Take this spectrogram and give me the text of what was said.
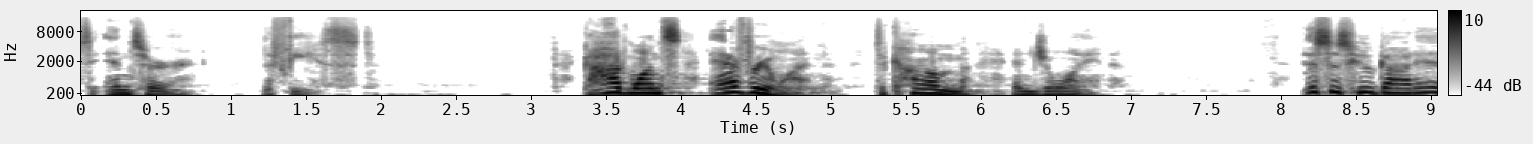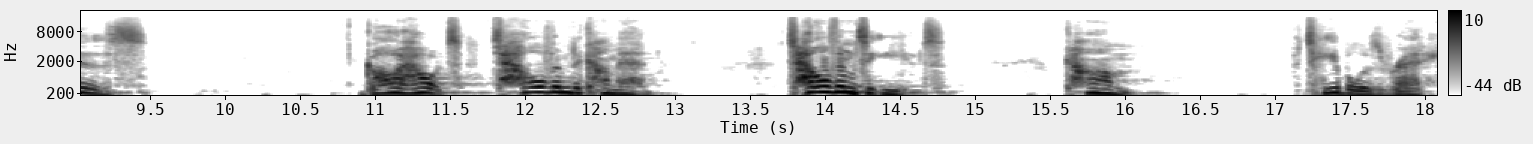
to enter the feast. God wants everyone to come and join. This is who God is. Go out, tell them to come in, tell them to eat. Come, the table is ready.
